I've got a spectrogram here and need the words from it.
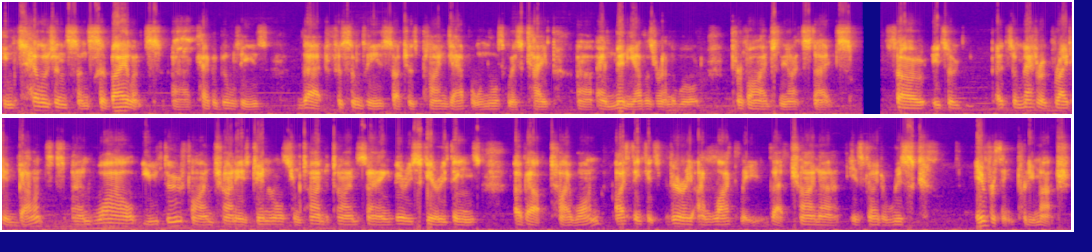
intelligence and surveillance uh, capabilities that facilities such as Pine Gap or Northwest Cape uh, and many others around the world provide to the United States. So it's a it's a matter of great imbalance. And while you do find Chinese generals from time to time saying very scary things about Taiwan, I think it's very unlikely that China is going to risk everything pretty much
